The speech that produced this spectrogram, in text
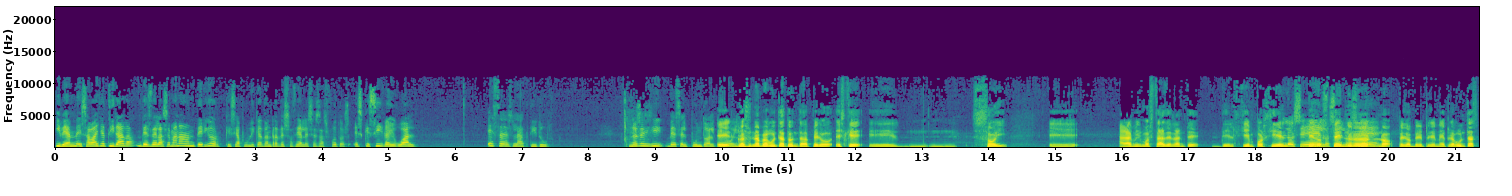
y vean esa valla tirada desde la semana anterior que se ha publicado en redes sociales esas fotos. Es que siga igual. Esa es la actitud. No sé si ves el punto al que eh, voy. No es una pregunta tonta, pero es que eh, soy... Eh, ahora mismo está delante del 100% lo sé, de los lo sé, no, lo no, sé. no, no, pero me, me preguntas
